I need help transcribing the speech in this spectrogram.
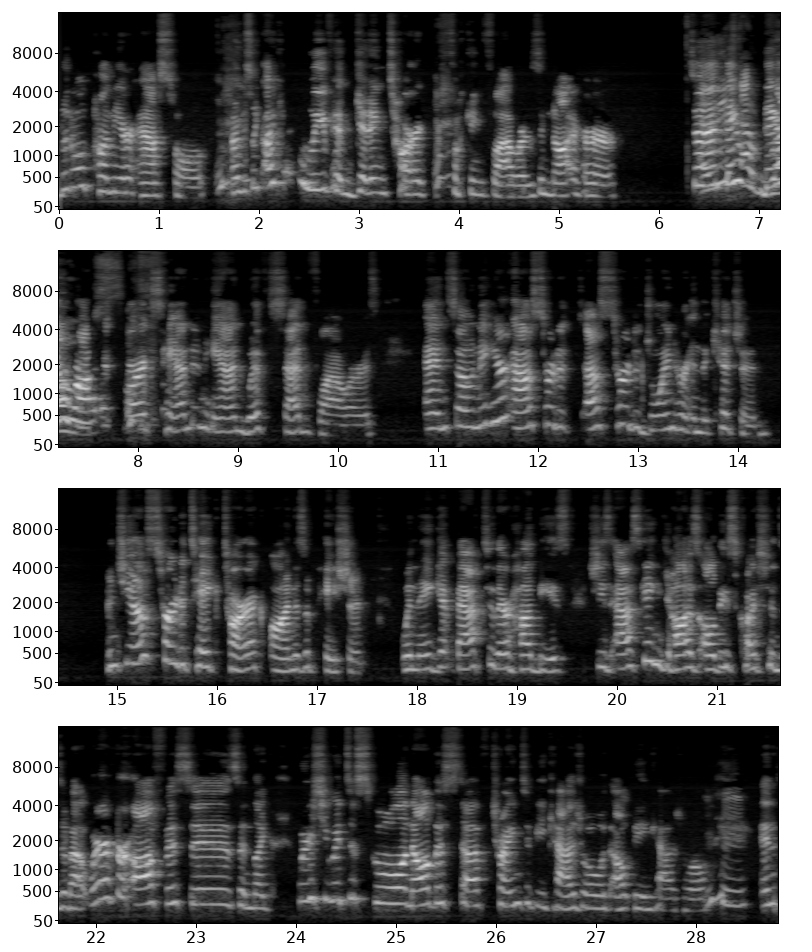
Little Pamir asshole. I was like, I can't believe him getting Tarik fucking flowers and not her. So then they they arrive rose. at Tarik's hand in hand with said flowers, and so Nehir asked her to asked her to join her in the kitchen, and she asked her to take Tarik on as a patient. When they get back to their hubbies, she's asking Yaz all these questions about where her office is and like where she went to school and all this stuff, trying to be casual without being casual. Mhm. And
